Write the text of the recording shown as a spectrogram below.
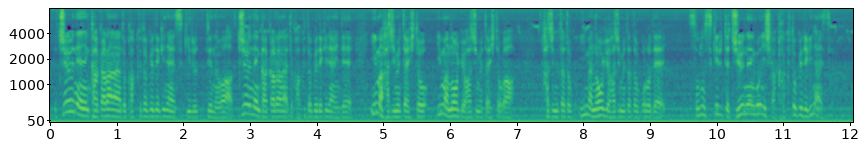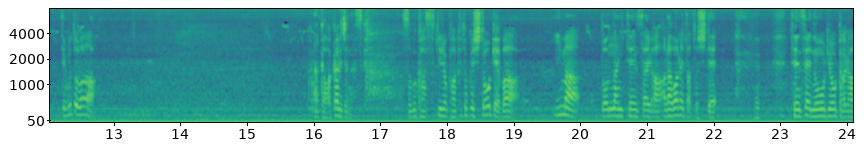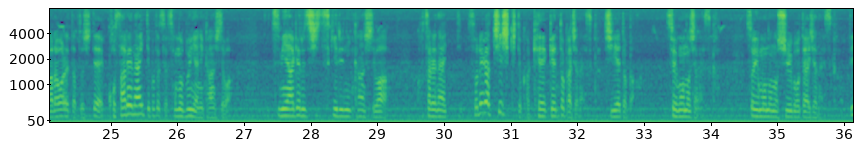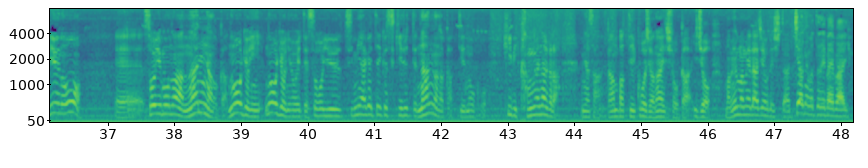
10年かからないと獲得できないスキルっていうのは10年かからないと獲得できないんで今始めた人今農業始めた人が始めたと今農業始めたところでそのスキルって10年後にしか獲得できないですよ。ってことはなんかわかるじゃないですか。そのスキルを獲得しておけば今どんなに天才が現れたとして 天才農業家が現れたとして越されないってことですよ。その分野に関しては。積み上げるスキルに関しては越されないってそれが知識とか経験とかじゃないですか。知恵とか。そういうものじゃないですか。そういうものの集合体じゃないですか。っていうのを、えー、そういうものは何なのか農業に農業においてそういう積み上げていくスキルって何なのかっていうのをこう日々考えながら皆さん頑張っていこうじゃないでしょうか。以上まめまめラジオでした。じゃあねまたねバイバイ。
